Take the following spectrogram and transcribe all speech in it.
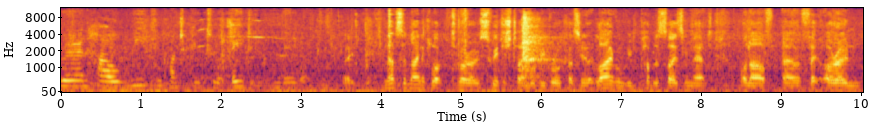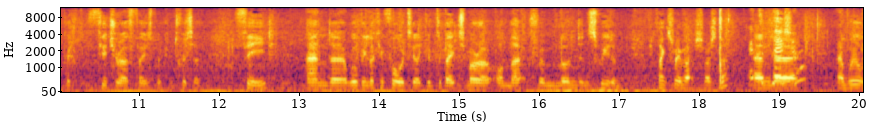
where and how we can contribute to what they do in their work. Great. And that's at nine o'clock tomorrow, Swedish time. We'll be broadcasting it live and we'll be publicising that on our, uh, our own Future Earth Facebook and Twitter feed. And uh, we'll be looking forward to a good debate tomorrow on that from Lund in Sweden. Thanks very much, Arsena. It's a and, pleasure. Uh, and we'll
